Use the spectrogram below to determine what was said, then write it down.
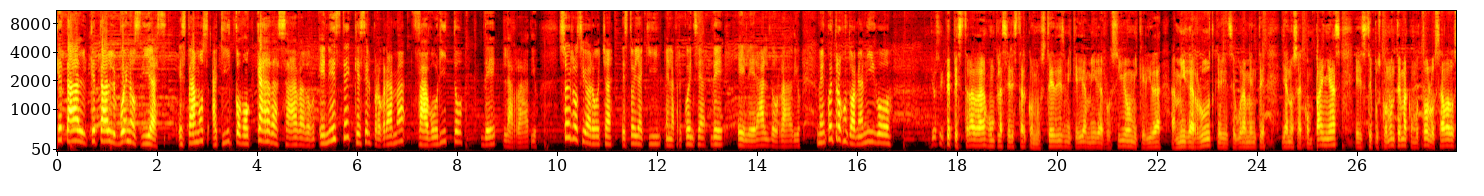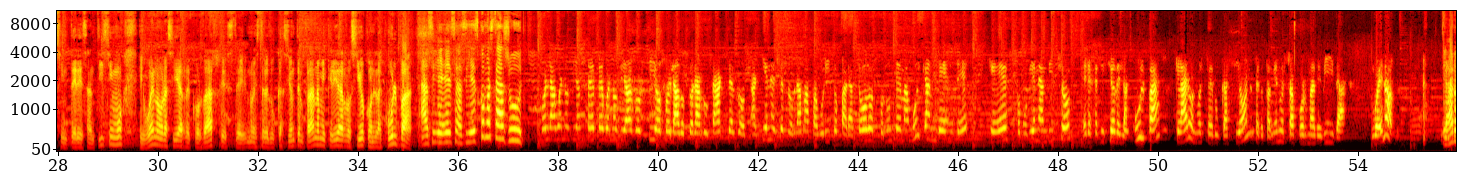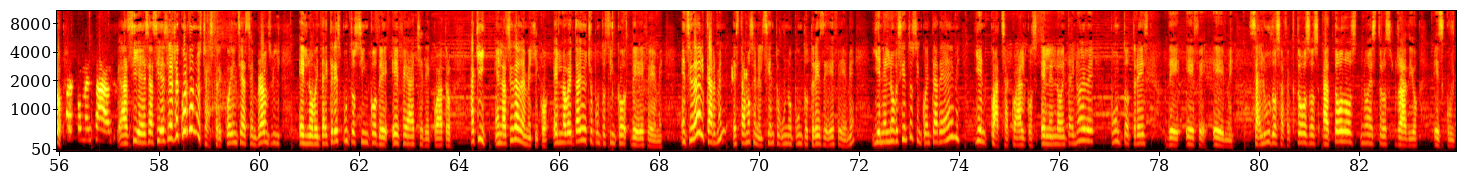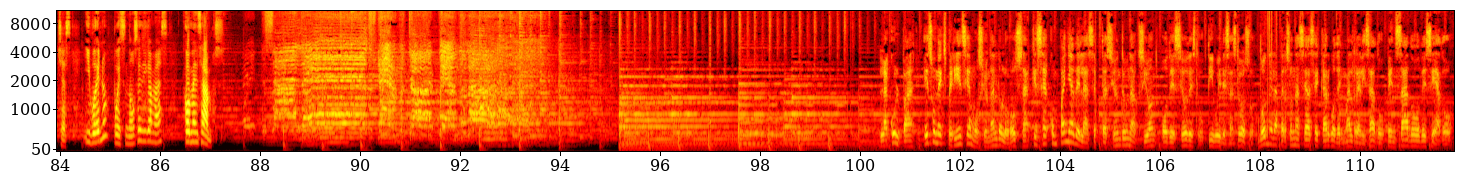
¿Qué tal? ¿Qué tal? Buenos días. Estamos aquí como cada sábado en este que es el programa favorito de la radio. Soy Rocío Arocha, estoy aquí en la frecuencia de El Heraldo Radio. Me encuentro junto a mi amigo yo soy Pepe Estrada, un placer estar con ustedes, mi querida amiga Rocío, mi querida amiga Ruth, que seguramente ya nos acompañas, este, pues con un tema como todos los sábados interesantísimo. Y bueno, ahora sí a recordar este, nuestra educación temprana, mi querida Rocío, con la culpa. Así es, así es. ¿Cómo estás, Ruth? Hola, buenos días Pepe, buenos días Rocío, soy la doctora Ruth Axelrod, aquí en este programa favorito para todos con un tema muy candente que es, como bien han dicho, el ejercicio de la culpa, claro, nuestra educación, pero también nuestra forma de vida. Bueno, Claro. Para comenzar. Así es, así es. Les recuerdo nuestras frecuencias en Brownsville, el 93.5 de FHD4. Aquí, en la Ciudad de México, el 98.5 de FM. En Ciudad del Carmen estamos en el 101.3 de FM y en el 950 de AM. Y en Coatzacoalcos, en el 99.3 de FM. Saludos afectuosos a todos nuestros radio escuchas. Y bueno, pues no se diga más, comenzamos. La culpa es una experiencia emocional dolorosa que se acompaña de la aceptación de una acción o deseo destructivo y desastroso, donde la persona se hace cargo del mal realizado, pensado o deseado.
